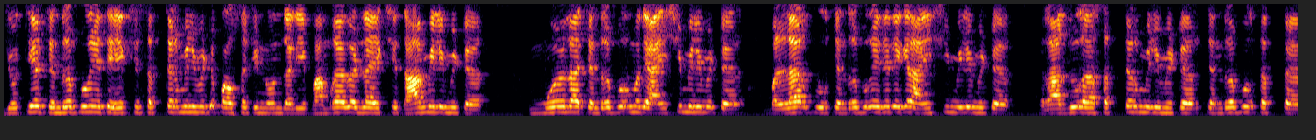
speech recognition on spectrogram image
ज्योतिया चंद्रपूर येथे एकशे सत्तर मिलीमीटर पावसाची नोंद झाली भामरागडला एकशे दहा मिलीमीटर मूळला चंद्रपूरमध्ये ऐंशी मिलीमीटर बल्लारपूर चंद्रपूर येथे देखील ऐंशी मिलीमीटर राजूला सत्तर मिलीमीटर चंद्रपूर सत्तर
